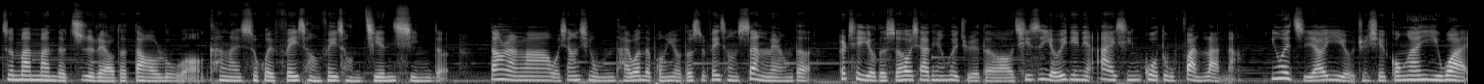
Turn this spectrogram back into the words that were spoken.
这慢慢的治疗的道路哦，看来是会非常非常艰辛的。当然啦，我相信我们台湾的朋友都是非常善良的，而且有的时候夏天会觉得哦，其实有一点点爱心过度泛滥呐。因为只要一有这些公安意外，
